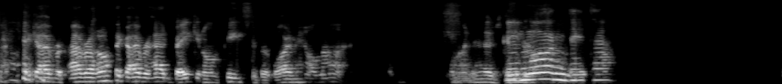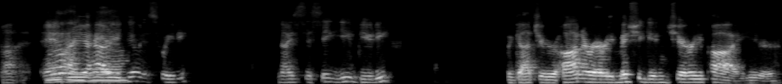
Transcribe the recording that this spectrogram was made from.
I don't think I ever, I ever, I don't think I ever had bacon on pizza, but why the hell not? Has Good morning, Dieter. Uh, Hello, Andrea, how are you Andrea. doing, sweetie? Nice to see you, beauty. We got your honorary Michigan cherry pie here.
